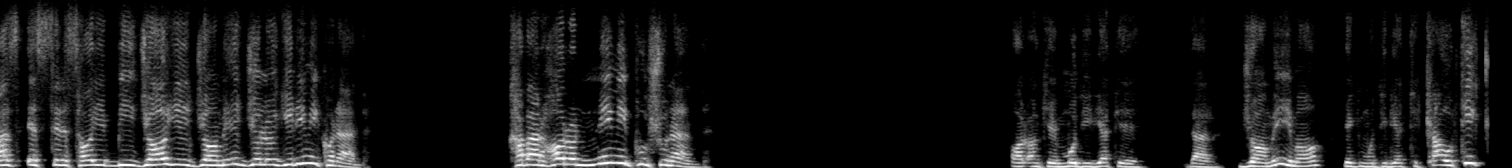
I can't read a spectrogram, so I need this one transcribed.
از استرس های بیجای جامعه جلوگیری می‌کنند. خبرها رو نمی پوشونند حال آنکه مدیریت در جامعه ما یک مدیریت کاوتیک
